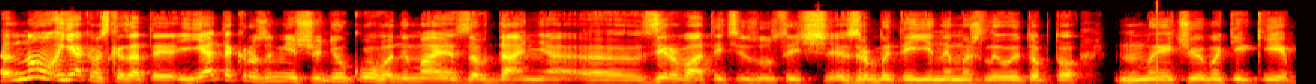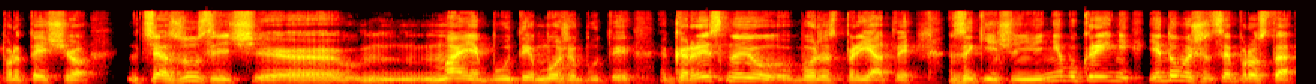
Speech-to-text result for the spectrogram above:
Ну, як вам сказати, я так розумію, що ні у кого немає завдання е, зірвати цю зустріч, зробити її неможливою. Тобто, ми чуємо тільки про те, що ця зустріч е, має бути, може бути корисною, може сприяти закінченню війни в Україні. Я думаю, що це просто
